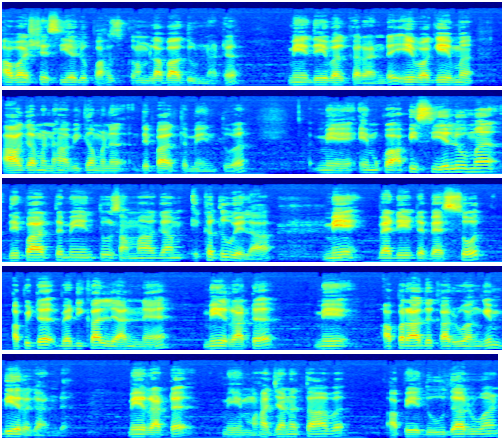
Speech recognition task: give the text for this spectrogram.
අවශ්‍ය සියලු පහසුකම් ලබා දුන්නට මේ දේවල් කරන්න ඒ වගේම ආගමන හා විගමන දෙපාර්තමේන්තුව මේ එමක අපි සියලුම දෙපාර්තමේන්තු සමාගම් එකතු වෙලා මේ වැඩේට බැස්සොත් අපිට වැඩිකල් යන්නේ මේ රට මේ අපරාධකරුවන්ගෙන් බේරගන්න. මේ රට මේ මහජනතාව අපේ දූදරුවන්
